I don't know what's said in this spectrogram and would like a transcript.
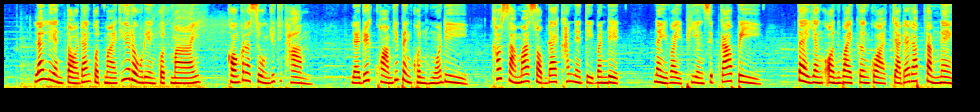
.6 และเรียนต่อด้านกฎหมายที่โรงเรียนกฎหมาย ของกระทรวงยุติธรรม และด้วยความที่เป็นคนหัวดี เขาสามารถสอบได้ขั้นเนติบัณฑิต ในวัยเพียง 19 ปี แต่ยังอ่อนวัยเกินกว่าจะได้รับตำแหน่ง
